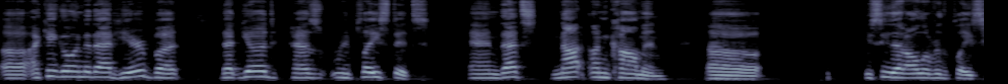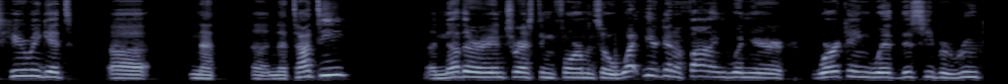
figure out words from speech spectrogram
uh, I can't go into that here, but that yud has replaced it, and that's not uncommon. Uh, you see that all over the place. Here we get uh, nat, uh, natati, another interesting form. And so, what you're going to find when you're working with this Hebrew root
